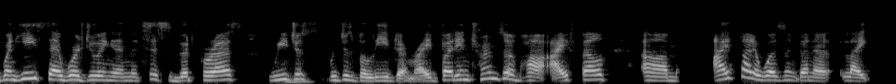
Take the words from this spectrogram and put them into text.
when he said we're doing it and this is good for us, we mm-hmm. just we just believed him, right? But in terms of how I felt, um, I thought it wasn't gonna like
